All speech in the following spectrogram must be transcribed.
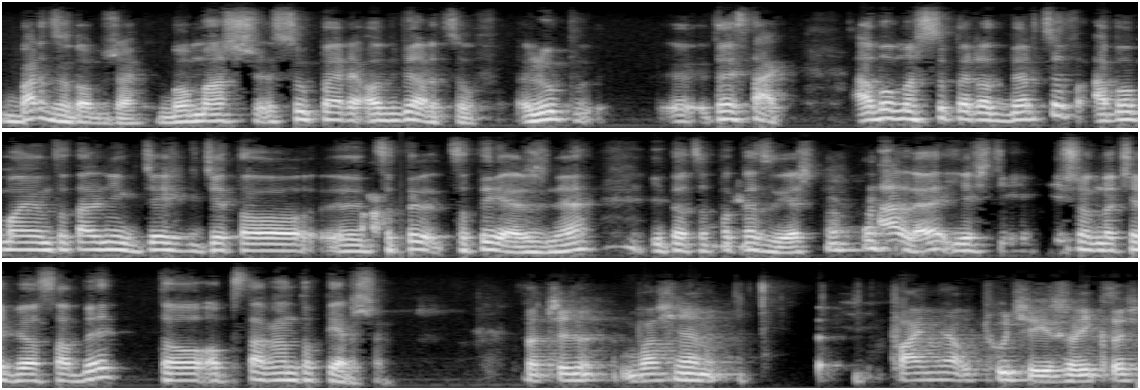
bardzo dobrze, bo masz super odbiorców lub yy, to jest tak, albo masz super odbiorców, albo mają totalnie gdzieś, gdzie to, yy, co ty, co ty jesz, nie? I to, co pokazujesz. Ale jeśli piszą do ciebie osoby, to obstawiam to pierwsze. Znaczy, właśnie fajne uczucie, jeżeli ktoś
